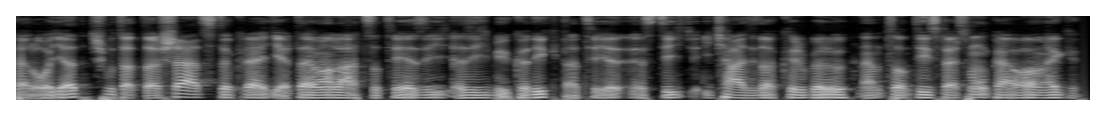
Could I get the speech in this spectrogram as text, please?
feloldjad, és mutatta a srác, tökre egyértelműen látszott, hogy ez így, ez így működik, tehát hogy ezt így, így házilag körülbelül, nem tudom, 10 perc munkával, meg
